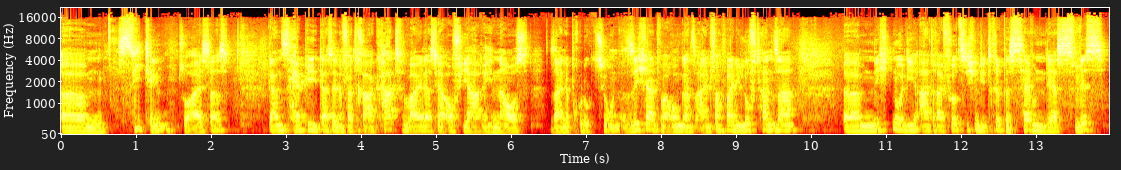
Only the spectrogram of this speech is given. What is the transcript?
ähm, Seating, so heißt das, ganz happy, dass er den Vertrag hat, weil das ja auf Jahre hinaus seine Produktion sichert. Warum? Ganz einfach, weil die Lufthansa ähm, nicht nur die A340 und die 777 der Swiss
